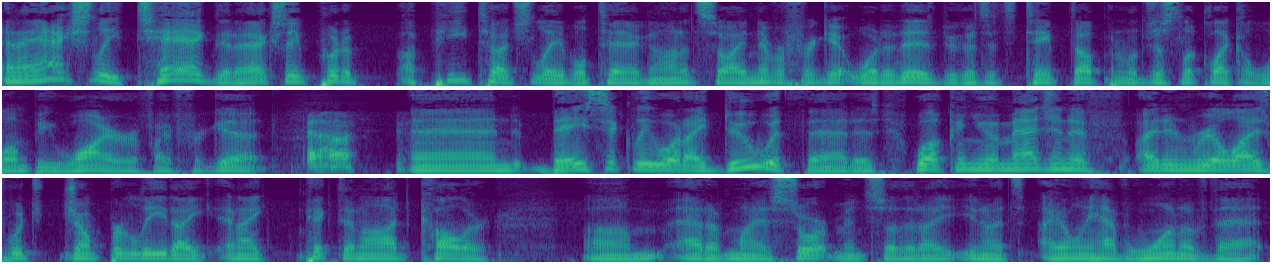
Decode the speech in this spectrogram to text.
and I actually tagged it. I actually put a, a P Touch label tag on it, so I never forget what it is because it's taped up and it'll just look like a lumpy wire if I forget. Uh-huh. And basically, what I do with that is, well, can you imagine if I didn't realize which jumper lead I and I picked an odd color um, out of my assortment so that I, you know, it's I only have one of that.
